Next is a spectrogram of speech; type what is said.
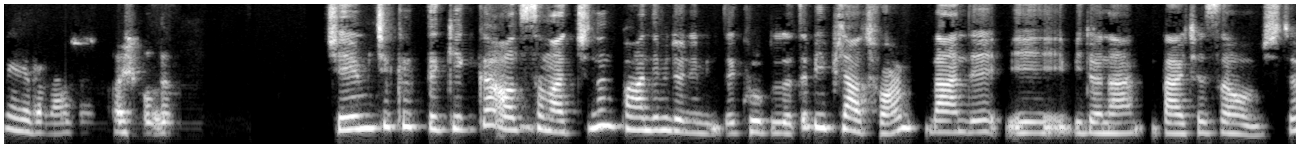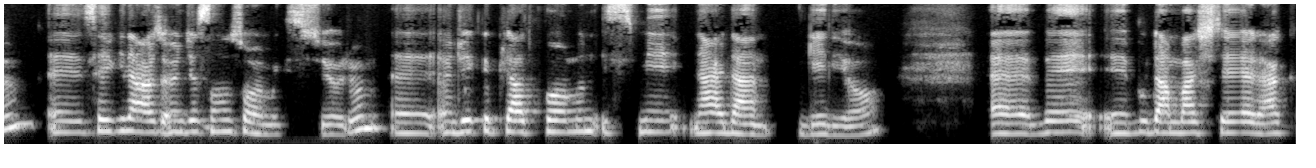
Merhabalar. Hoş bulduk. Çevrimiçi 40 dakika 6 sanatçının pandemi döneminde kurguladığı bir platform. Ben de e, bir dönem parçası olmuştum. E, sevgili Arzu önce sana sormak istiyorum. E, öncelikle platformun ismi nereden geliyor? ve buradan başlayarak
